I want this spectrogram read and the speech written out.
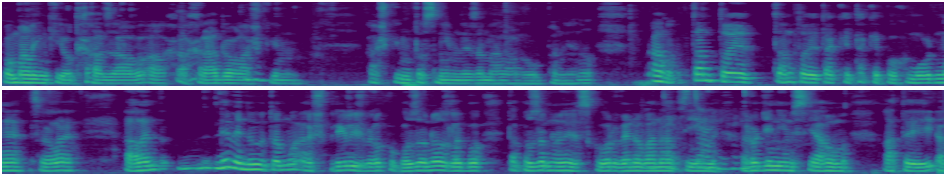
pomalinky odchádzal a, a chrádol, až kým, až kým to s ním nezamávalo úplne. No. Áno, tamto je, tamto je také, také pochmúrne celé, ale nevenujú tomu až príliš veľkú pozornosť, lebo tá pozornosť je skôr venovaná tým rodinným vzťahom a, tej, a,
